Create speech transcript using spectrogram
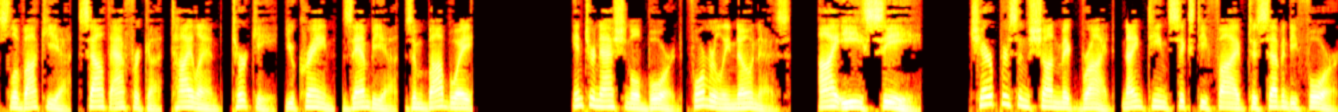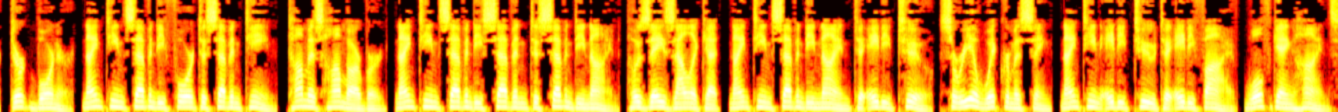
Slovakia, South Africa, Thailand, Turkey, Ukraine, Zambia, Zimbabwe. International Board formerly known as IEC Chairperson Seán MacBride, 1965–74, Dirk Borner, 1974–17, Thomas Hammarberg, 1977–79, José Zalaquett, 1979–82, Surya Wickramasinghe, 1982–85, Wolfgang Heinz,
